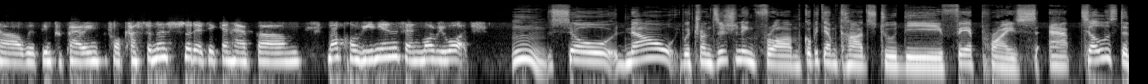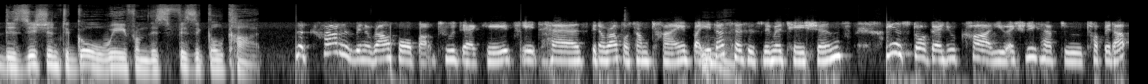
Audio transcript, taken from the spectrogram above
uh, we've been preparing for customers so that they can have um, more convenience and more rewards. Mm. So now we're transitioning from Kopitiam cards to the FairPrice app. Tell us the decision to go away from this physical card. The card has been around for about two decades. It has been around for some time, but mm. it does have its limitations. Being a stored value card, you actually have to top it up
